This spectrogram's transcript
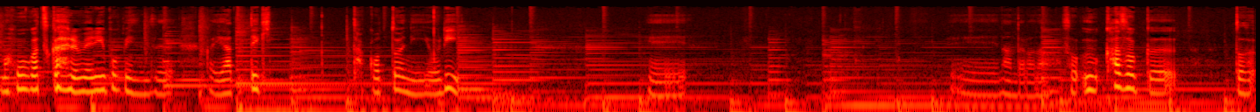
魔法が使えるメリー・ポピンズがやってきたことにより、そう家族と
